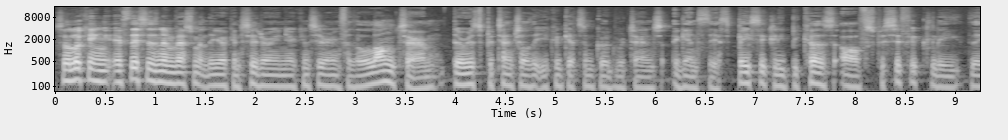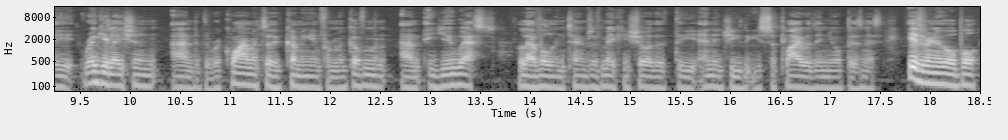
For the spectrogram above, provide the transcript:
So looking, if this is an investment that you're considering, you're considering for the long term, there is potential that you could get some good returns against this. Basically because of specifically the regulation and the requirements that are coming in from a government and a US level in terms of making sure that the energy that you supply within your business is renewable,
